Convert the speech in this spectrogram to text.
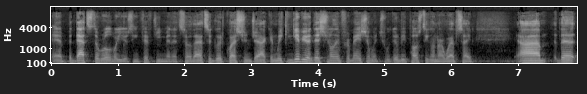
eh, but that's the rule we're using, 15 minutes. So that's a good question, Jack. And we can give you additional information, which we're going to be posting on our website. Um, the,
